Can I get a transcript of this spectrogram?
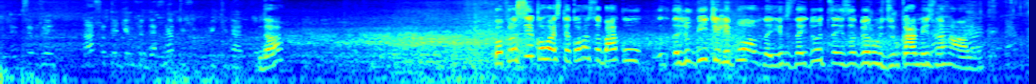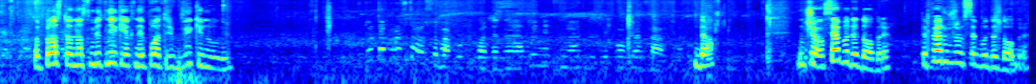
це вже нащо тоді вже держати, щоб викидати. Да? Попроси когось такого собаку, любителі повно, їх знайдуться і заберуть з руками і з ногами. То просто на смітник, як не потріб, викинули. Тут так просто собаку шкода, ну, а то не на такого красавця. Да. Нічого, все буде добре. Тепер вже все буде добре.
